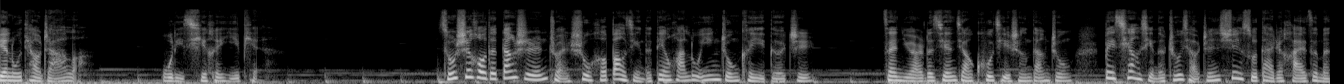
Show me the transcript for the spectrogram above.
电路跳闸了，屋里漆黑一片。从事后的当事人转述和报警的电话录音中可以得知，在女儿的尖叫哭泣声当中，被呛醒的朱小珍迅速带着孩子们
